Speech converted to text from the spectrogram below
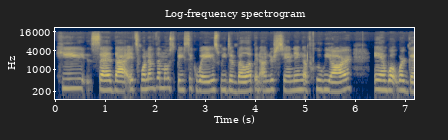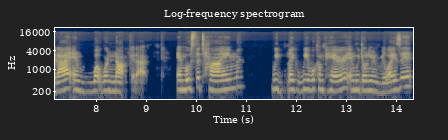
he said that it's one of the most basic ways we develop an understanding of who we are and what we're good at and what we're not good at and most of the time we like we will compare and we don't even realize it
